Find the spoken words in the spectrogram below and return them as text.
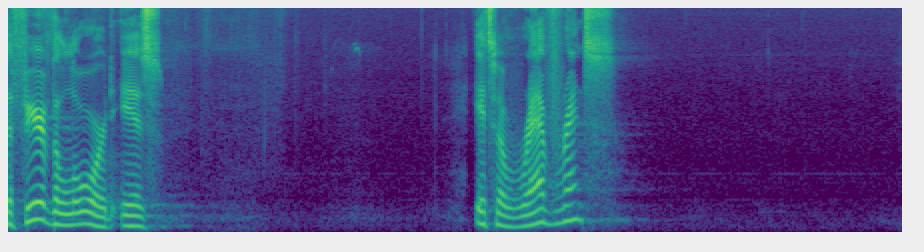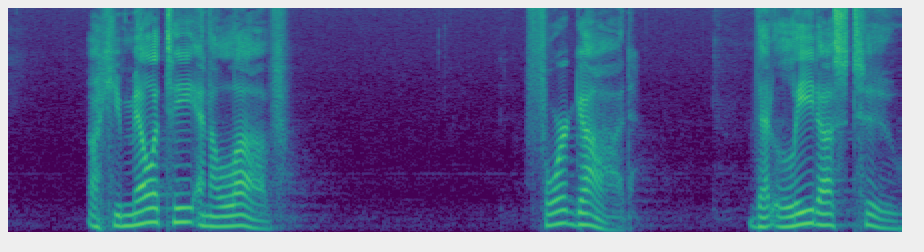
The fear of the Lord is it's a reverence, a humility, and a love for God that lead us to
